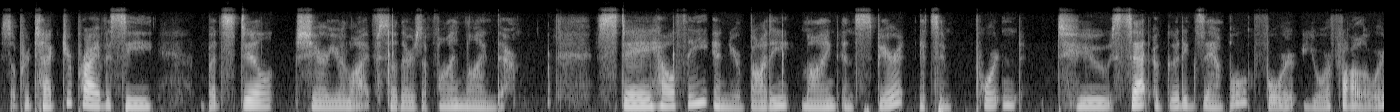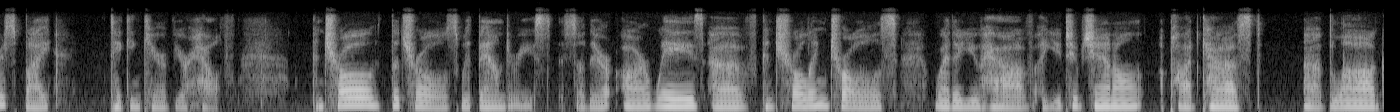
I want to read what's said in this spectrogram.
So protect your privacy but still share your life. So there's a fine line there. Stay healthy in your body, mind, and spirit. It's important to set a good example for your followers by taking care of your health. Control the trolls with boundaries. So there are ways of controlling trolls, whether you have a YouTube channel, a podcast, a blog,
